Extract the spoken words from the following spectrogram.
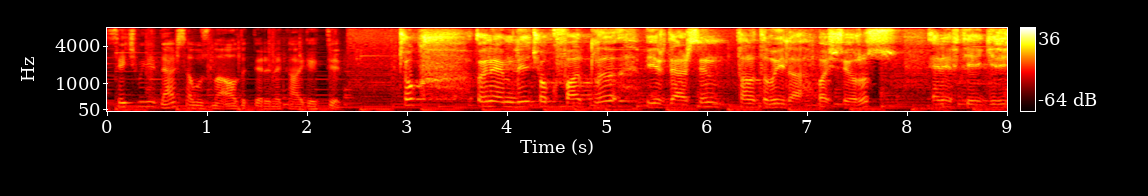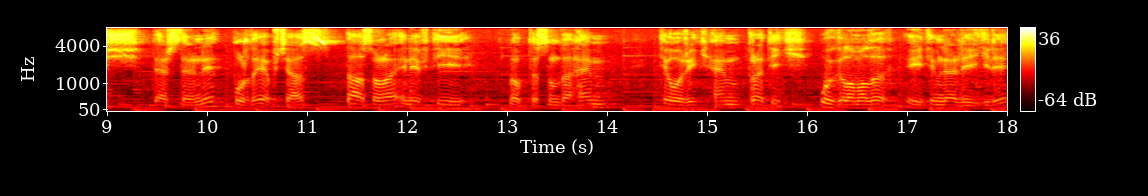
seçmeli ders havuzuna aldıklarını kaydetti. Çok önemli, çok farklı bir dersin tanıtımıyla başlıyoruz. NFT'ye giriş derslerini burada yapacağız. Daha sonra NFT noktasında hem teorik hem pratik uygulamalı eğitimlerle ilgili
